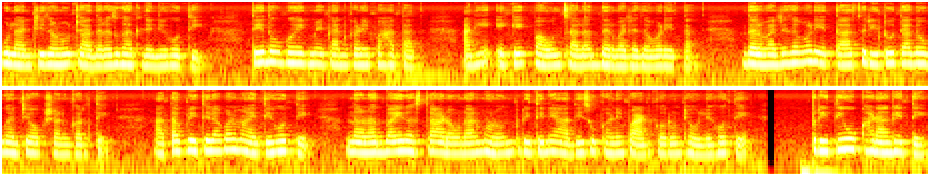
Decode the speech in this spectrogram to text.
फुलांची जणू चादरच घातलेली होती. ते दोघं एकमेकांकडे पाहतात आणि एक एक पाऊल चालत दरवाजाजवळ येतात. दरवाजाजवळ येताच रितू त्या दोघांचे औक्षण करते. आता प्रीतीला पण माहिती होते, नणदबाई रस्ता अडवणार म्हणून प्रीतीने आधीच उखाणे पाठ करून ठेवले होते. प्रीती उखाणा घेते,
